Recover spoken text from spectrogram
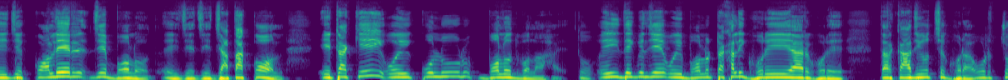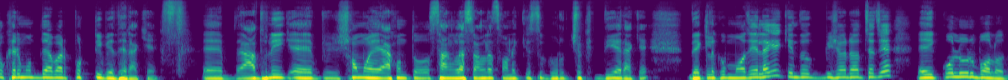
এই যে কলের যে বলদ, এই যে যে জাতা কল, এটাকেই ওই কলুর বলদ বলা হয়। তো এই দেখবেন যে ওই বলদটা খালি ঘোরে আর ঘোরে, তার কাজই হচ্ছে ঘোরা। ওর চোখের মধ্যে আবার পট্টি বেঁধে রাখে। আধুনিক সময়ে এখন তো সাংলাস সাংলাস অনেক কিছু গরুর চোখে দিয়ে রাখে। দেখলে খুব মজাই লাগে, কিন্তু বিষয়টা হচ্ছে যে এই কলুর বলদ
